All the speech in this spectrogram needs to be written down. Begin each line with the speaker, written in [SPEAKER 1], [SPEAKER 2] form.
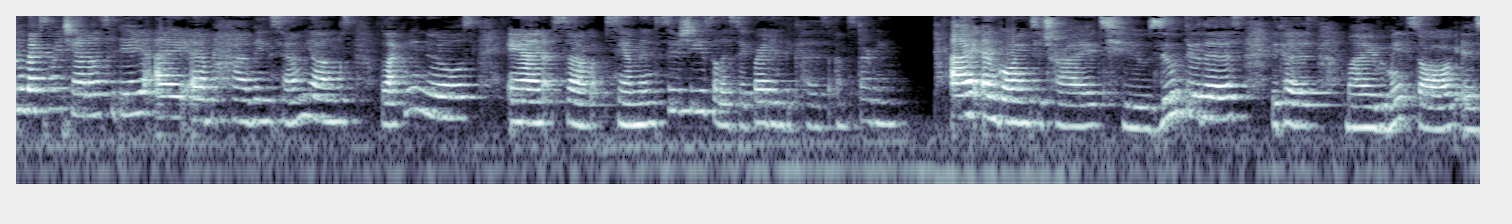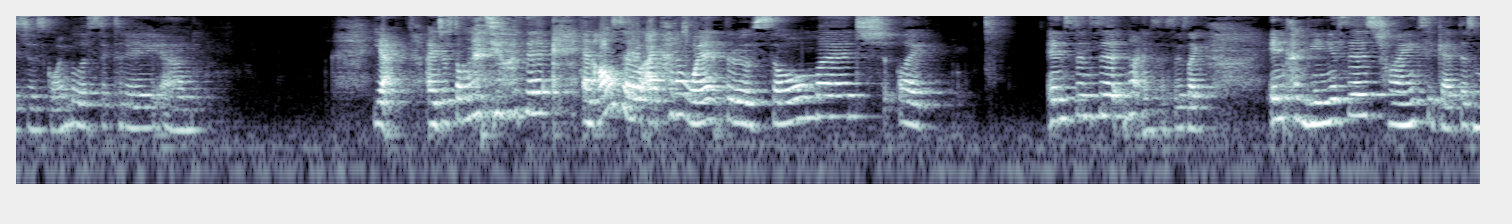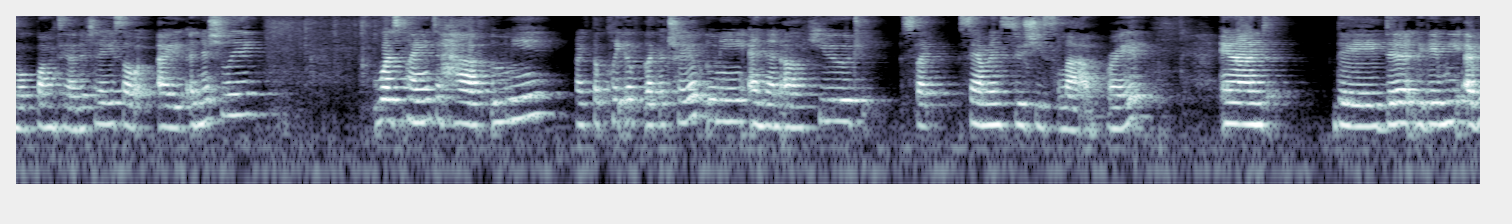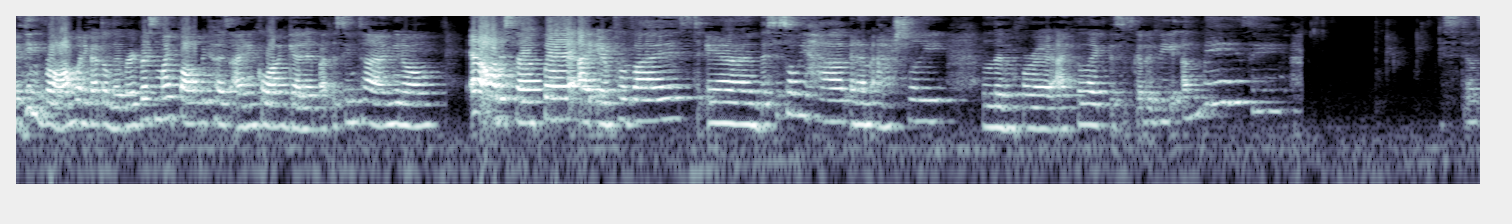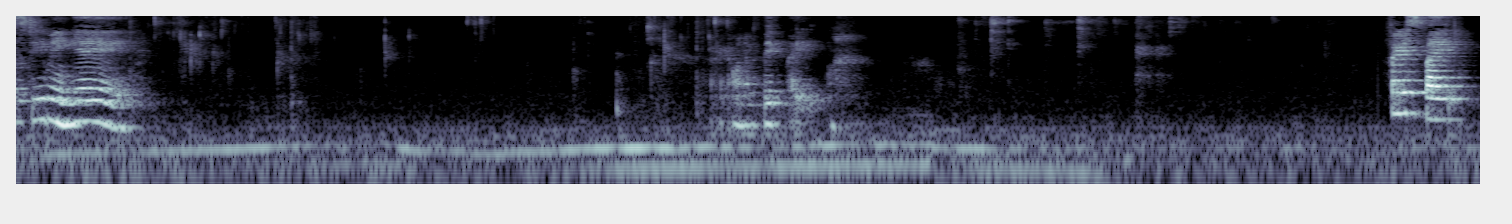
[SPEAKER 1] welcome back to my channel. Today I am having Samyang's black bean noodles and some salmon sushi. So let's dive right in because I'm starving. I am going to try to zoom through this because my roommate's dog is just going ballistic today and yeah, I just don't want to deal with it. And also I kind of went through so much like instances, not instances, like inconveniences trying to get this mukbang together today. So I initially was planning to have uni, like the plate of, like a tray of uni and then a huge like salmon sushi slab, right? And they did, they gave me everything wrong when it got delivered, but it's my fault because I didn't go out and get it, but at the same time, you know, and all this stuff, but I improvised and this is what we have and I'm actually living for it. I feel like this is gonna be amazing. Still steaming, yay. I want a big bite. First bite.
